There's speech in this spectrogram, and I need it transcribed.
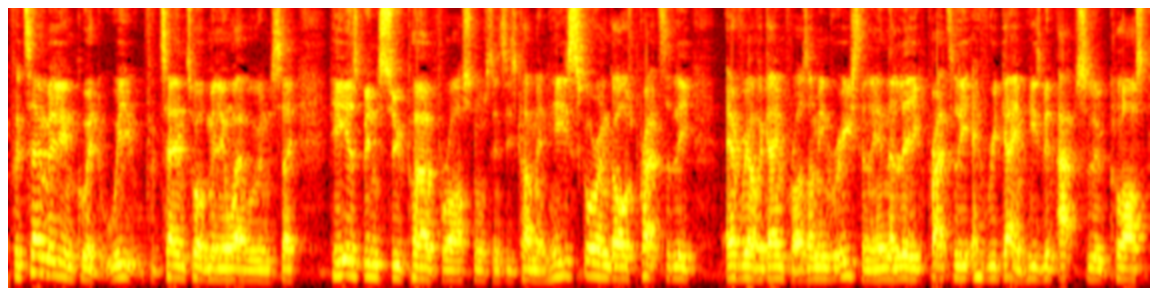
for 10 million quid, we for 10, 12 million, whatever we're going to say, he has been superb for Arsenal since he's come in. He's scoring goals practically every other game for us. I mean, recently in the league, practically every game, he's been absolute class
